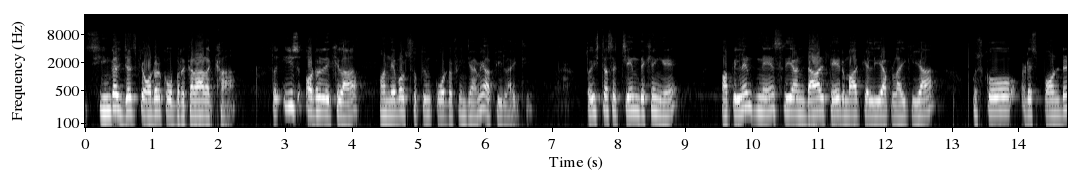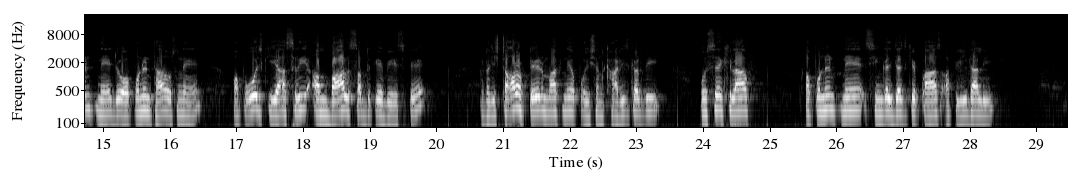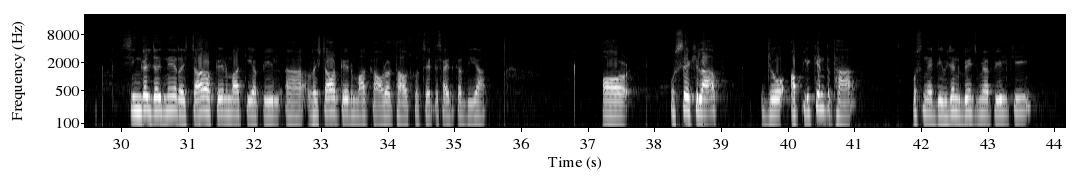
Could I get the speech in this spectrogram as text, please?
सिंगल जज के ऑर्डर को बरकरार रखा। तो इस ऑर्डर के खिलाफ honourable Supreme Court of India में अपील आई थी। तो इस तरह से चेन देखेंगे। अपीलेंट ने श्री अंडाल ट्रेडमार्क के लिए अप्लाई किया। उसको रिस्पोंडेंट ने, जो ओपोनेंट था, उसने अपोज किया श्री अम्बाल शब्द के बेस पे। रजिस्ट्रार ऑफ़ ट्रेडमार्क ने अपोजिशन खारिज कर दी। उसके खिलाफ अपोनेंट ने सिंगल जज के पास अपील डाली। सिंगल जज ने रजिस्ट्रार ऑफ़ ट्रेडमार्क की अपील रजिस्ट्रार ऑफ़ ट्रेडमार्क का ऑर्डर था, उसको सेटिसाइड कर दिया। और उसके खिलाफ जो अप्लीकेंट था, उसने डिवीज़न बेंच में अपील की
